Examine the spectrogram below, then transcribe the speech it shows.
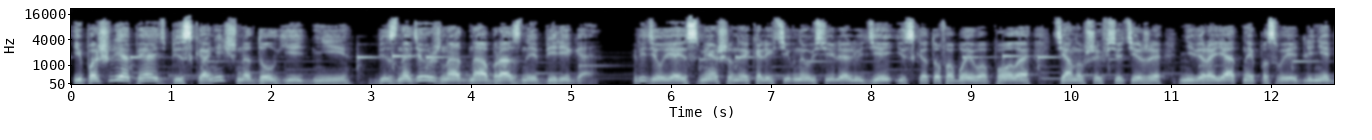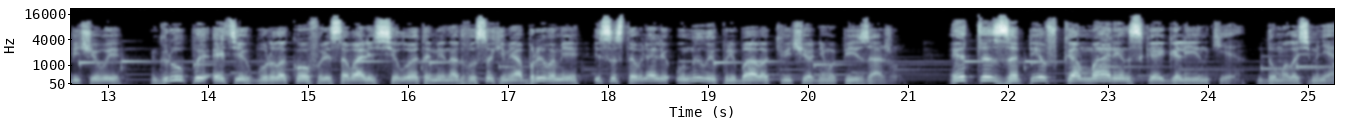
И пошли опять бесконечно долгие дни, безнадежно однообразные берега. Видел я и смешанные коллективные усилия людей и скотов обоего пола, тянувших все те же невероятные по своей длине бичевы. Группы этих бурлаков рисовались силуэтами над высокими обрывами и составляли унылый прибавок к вечернему пейзажу. «Это запев Камаринской глинки», — думалось мне.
